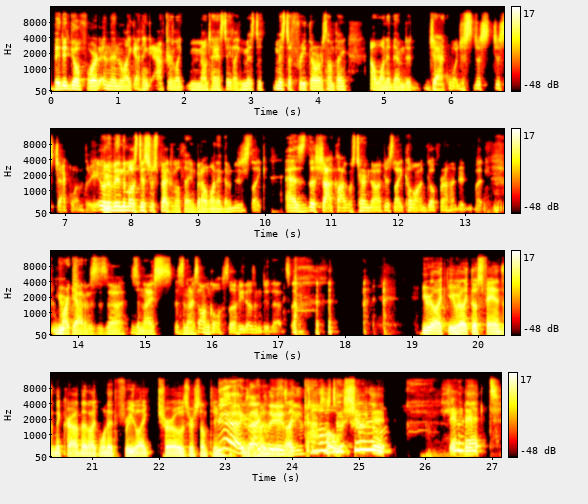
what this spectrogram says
they did go for it, and then like I think after like Montana State like missed a missed a free throw or something, I wanted them to jack one, just just just jack one three. It would have been the most disrespectful thing, but I wanted them to just like as the shot clock was turned off, just like come on, go for hundred. But You- Mark Adams is a is a nice is a nice uncle, so he doesn't do that. So You were like you were like those fans in the crowd that like wanted free like churros or something. yeah, exactly. Like, like, go just- shoot it, shoot it,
